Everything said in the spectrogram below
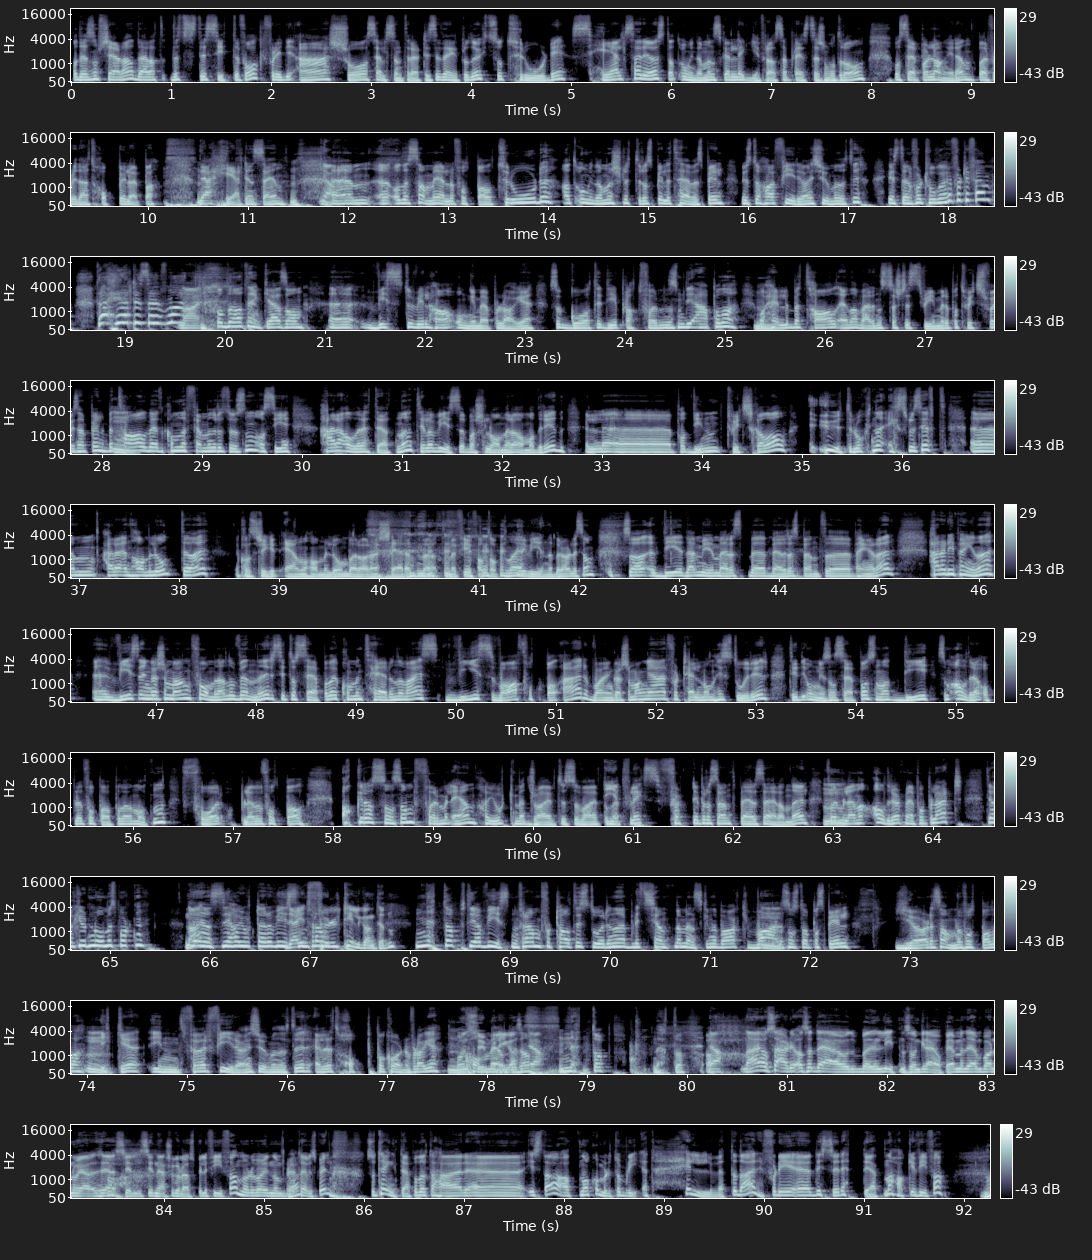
Og det som skjer da, det er at det, det sitter folk, fordi de er så selvsentrert i sitt eget produkt, så tror de helt seriøst at ungdommen skal legge fra seg PlayStation-kontrollen og se på langrenn bare fordi det er et hopp i løypa. Det er helt insane. Ja. Um, og det samme gjelder fotball. Tror du at ungdommen slutter å spille TV-spill hvis du har 4 ganger 20 minutter istedenfor 2 ganger 45? Det er helt insane for meg! Nei. Og da tenker jeg sånn, eh, hvis du vil ha unge med på laget, så gå til de plattformene som de er på, da. Og heller betal en av verdens største streamere på Twitch, f.eks. Betal vedkommende 500 000 og si her er alle rettighetene til å vise Barcelona Real Madrid eller, uh, på din Twitch-kanal. Utelukkende, eksklusivt. Um, her er en halv million til deg. Det koster sikkert 1,5 million bare å arrangere et møte med Fifa-toppene i wienerbrød, liksom. Så de, det er mye mer, bedre spent eh, penger der. Her er de pengene. Eh, Vis engasjement, få med deg noen venner, sitt og se på det, kommenter underveis. Vis hva fotball er, hva engasjement er, fortell noen historier til de unge som ser på, sånn at de som aldri har opplevd fotball på den måten, får oppleve fotball. Akkurat sånn som Formel 1 har gjort med Drive to Survive på Netflix. 40% mer seerandel. Formel 1 har aldri vært mer populært. De har ikke gjort noe med sporten! Nei. Det eneste de har gjort, er å De vise har den gitt fram. full tilgang til den. Nettopp! De har vist den fram, fortalt historiene, blitt kjent med menneskene bak. Hva er det som står på spill? Gjør det samme med fotball, da. Ikke innfør fire ganger 20 minutter, eller et hopp på cornerflagget. Og en superliga, liksom. ja. Nettopp! Nettopp. Oh. Ja. Nei, og så er det, jo, altså, det er jo bare en liten sånn greie opp igjen, men det er bare noe jeg, jeg, siden jeg er så glad i å spille Fifa, når du var innom på Ja. TV-spill, så tenkte jeg på dette her eh, i stad, at nå kommer det til å bli et helvete der, fordi eh, disse rettighetene har ikke Fifa.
